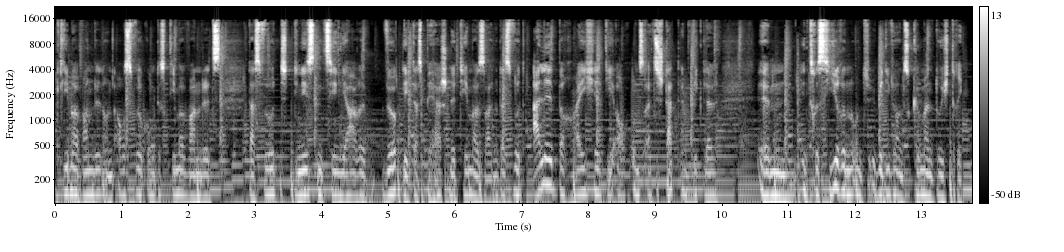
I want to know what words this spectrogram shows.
Klimawandel und Auswirkungen des Klimawandels, das wird die nächsten zehn Jahre wirklich das beherrschende Thema sein. Und das wird alle Bereiche, die auch uns als Stadtentwickler ähm, interessieren und über die wir uns kümmern, durchdringen.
